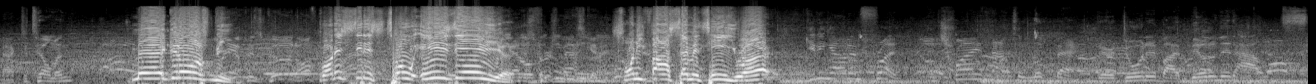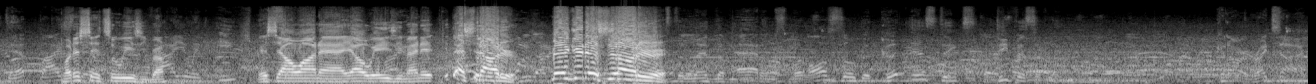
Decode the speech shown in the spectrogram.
Back to Tillman. Man, get off me. Layup is good. Off Bro, this shit is too easy. Got his first basket. 25-17, you are? Getting out in front and trying not to look back. They're doing it by building it out, step by Bro, this step. shit too easy, bro. Valuing each It's y'all want that. Yo, easy, man. It- Get that shit out of here. Man, get that shit out of here. the length of Adams, but also the good instincts defensively. Kennard, right side.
